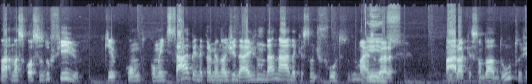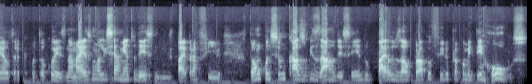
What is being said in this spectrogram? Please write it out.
na- nas costas do filho. Porque, como, como a gente sabe, né, pra menor de idade não dá nada a questão de furto e tudo mais. Isso. Agora, para a questão do adulto, já é outra, outra coisa. Ainda mais um aliciamento desse, de pai para filho. Então aconteceu um caso bizarro desse aí do pai usar o próprio filho para cometer roubos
